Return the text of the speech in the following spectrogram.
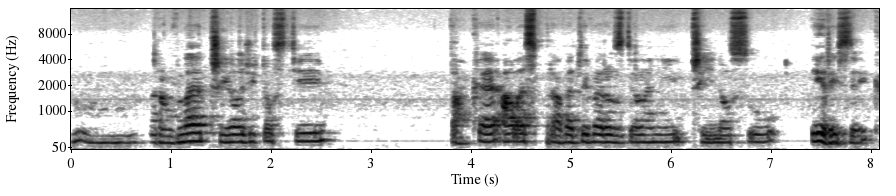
mm, rovné příležitosti, také ale spravedlivé rozdělení přínosů i rizik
